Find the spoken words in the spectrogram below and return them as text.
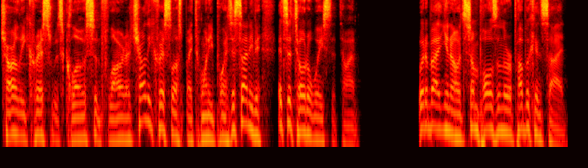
Charlie Crist was close in Florida. Charlie Crist lost by 20 points. It's not even, it's a total waste of time. What about, you know, some polls on the Republican side,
